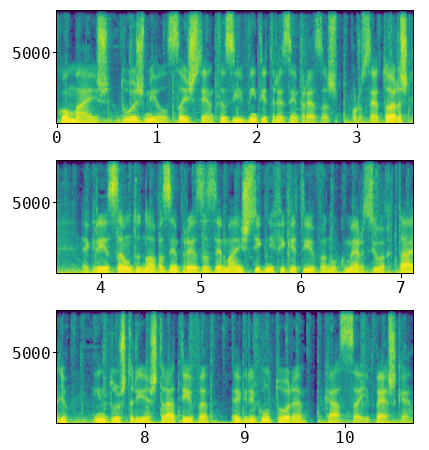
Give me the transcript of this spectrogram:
com mais 2.623 empresas. Por setores, a criação de novas empresas é mais significativa no comércio a retalho, indústria extrativa, agricultura, caça e pesca.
